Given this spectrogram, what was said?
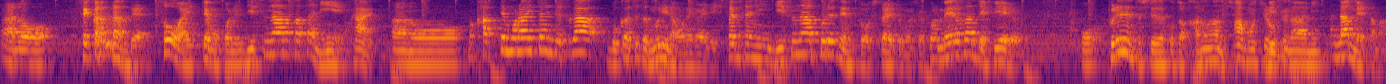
あのせっかくなんでそうは言ってもこれリスナーの方に、はい、あの買ってもらいたいんですが僕はちょっと無理なお願いで久々にリスナープレゼントをしたいと思うんですがこれメール探偵ピエールをプレゼントしていただくことは可能なんでしょうか？もちろんリスナーに。何名様？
